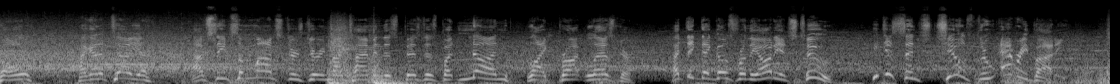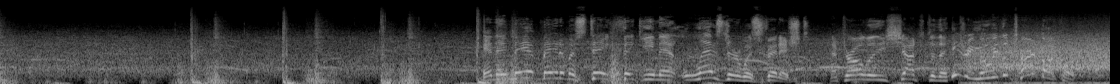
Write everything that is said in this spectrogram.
Cole, I gotta tell you, I've seen some monsters during my time in this business, but none like Brock Lesnar. I think that goes for the audience, too. He just sends chills through everybody. And they may have made a mistake thinking that Lesnar was finished. After all of these shots to the... He's removing the turnbuckle.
